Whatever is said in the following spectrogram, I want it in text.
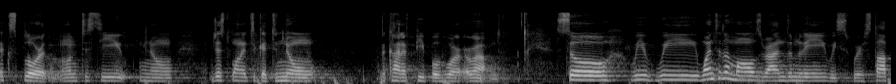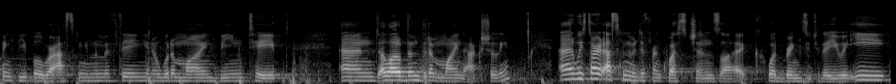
explore them. We wanted to see, you know, just wanted to get to know the kind of people who are around. So we, we went to the malls randomly. We were stopping people. We're asking them if they, you know, wouldn't mind being taped. And a lot of them didn't mind, actually. And we started asking them different questions, like what brings you to the UAE?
